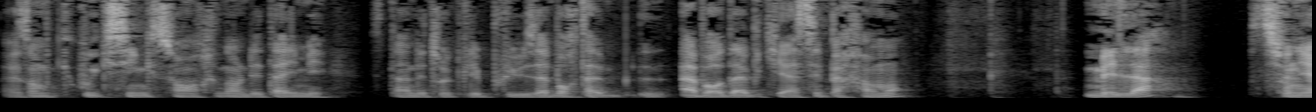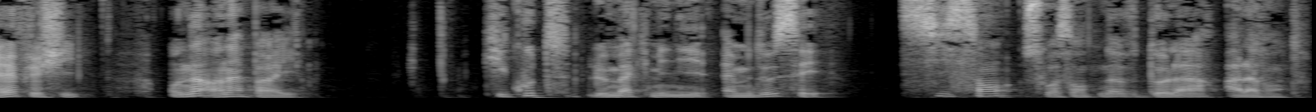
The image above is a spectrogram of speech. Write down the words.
par exemple QuickSync, sans rentrer dans le détail, mais c'est un des trucs les plus abordables, abordables qui est assez performant. Mais là, si on y réfléchit, on a un appareil qui coûte le Mac Mini M2, c'est 669 dollars à la vente.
